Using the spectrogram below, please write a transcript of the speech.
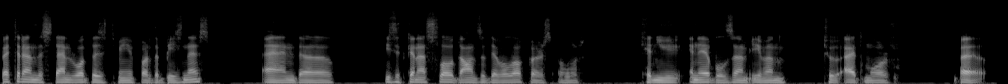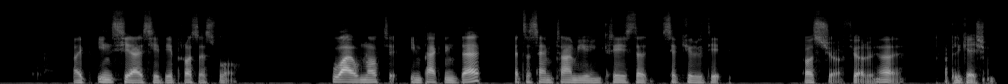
better understand what does it mean for the business, and uh, is it gonna slow down the developers, or can you enable them even to add more, uh, like in CI/CD process flow, while not impacting that. At the same time, you increase the security posture of your uh, application.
